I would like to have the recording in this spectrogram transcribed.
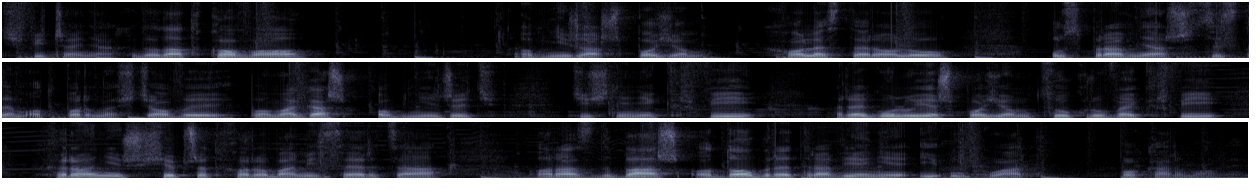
ćwiczeniach. Dodatkowo obniżasz poziom cholesterolu, usprawniasz system odpornościowy, pomagasz obniżyć ciśnienie krwi, regulujesz poziom cukru we krwi, chronisz się przed chorobami serca oraz dbasz o dobre trawienie i układ pokarmowy.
